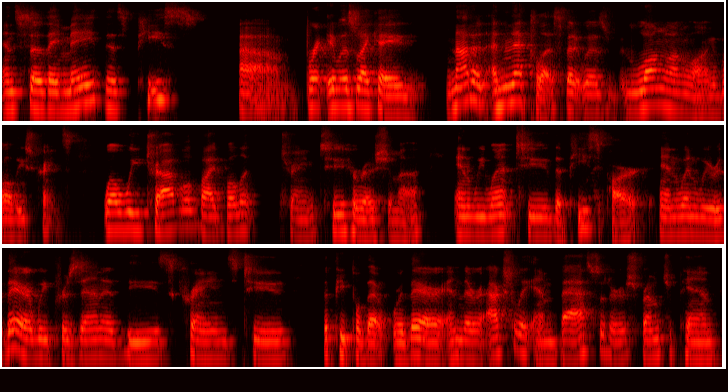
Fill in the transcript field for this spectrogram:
and so they made this piece um, it was like a not a, a, necklace, but it was long, long, long of all these cranes. Well, we traveled by bullet train to Hiroshima and we went to the Peace Park. And when we were there, we presented these cranes to the people that were there. And there were actually ambassadors from Japan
